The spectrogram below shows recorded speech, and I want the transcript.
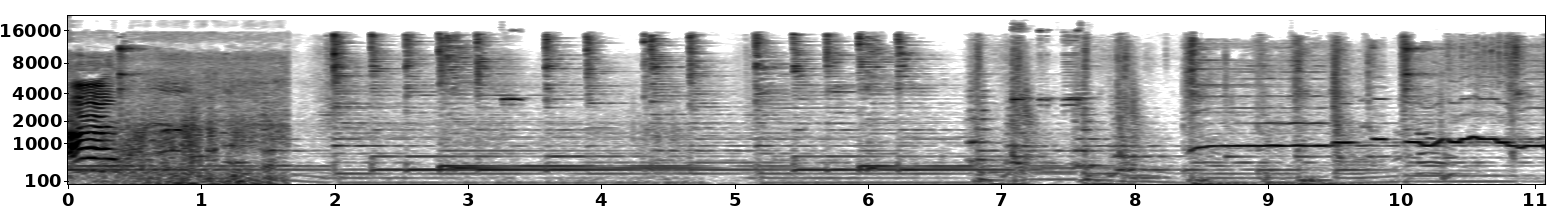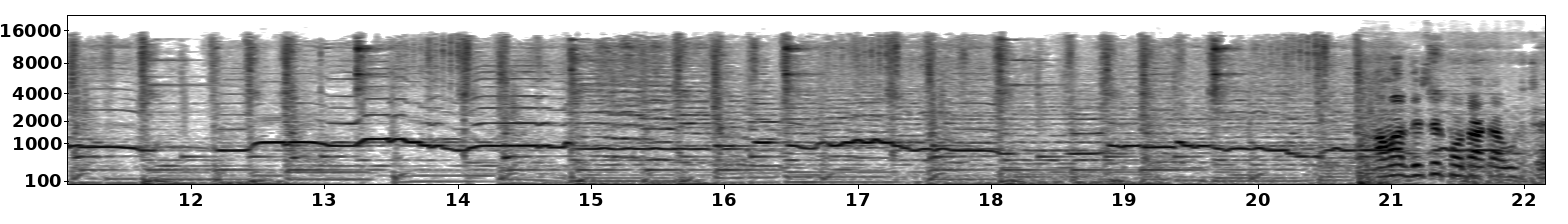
হাই আমার দেশের পতাকা উঠছে।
